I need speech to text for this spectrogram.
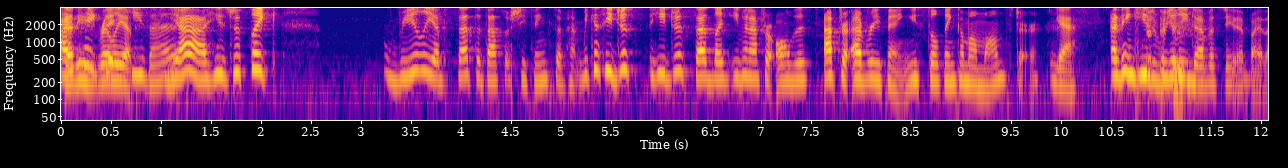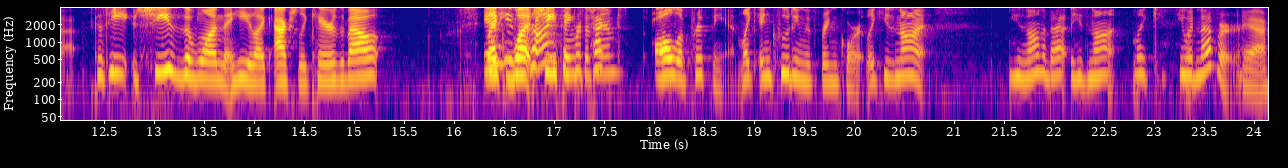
I that he's really he's- upset? Yeah, he's just like really upset that that's what she thinks of him because he just he just said like even after all this after everything you still think I'm a monster. Yeah. I think he's really devastated by that. Cuz he she's the one that he like actually cares about. And Like, he's what she thinks of him? all of Prythian, like including the Spring Court. Like he's not he's not a bad he's not like he would never. Yeah.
